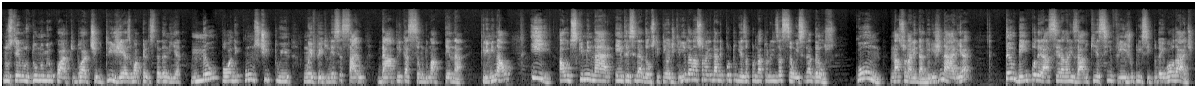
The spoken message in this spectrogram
nos termos do número 4 do artigo 30, a perda de cidadania não pode constituir um efeito necessário da aplicação de uma pena criminal. E, ao discriminar entre cidadãos que tenham adquirido a nacionalidade portuguesa por naturalização e cidadãos com nacionalidade originária, também poderá ser analisado que se infringe o princípio da igualdade.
